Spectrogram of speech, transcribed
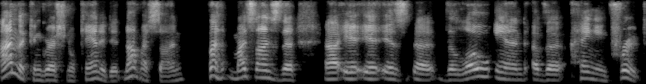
I'm the congressional candidate not my son. My son's the uh, is the the low end of the hanging fruit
